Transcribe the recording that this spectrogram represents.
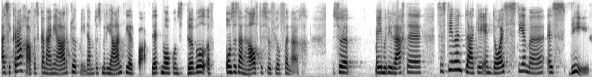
as die krag af is, kan hy nie hardloop nie. Dan moet ons met die hand weer pak. Dit maak ons dubbel of ons is dan helfte soveel vinnig. So maar jy moet die regte stelsels in plek hê en daai stelsels is duur.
